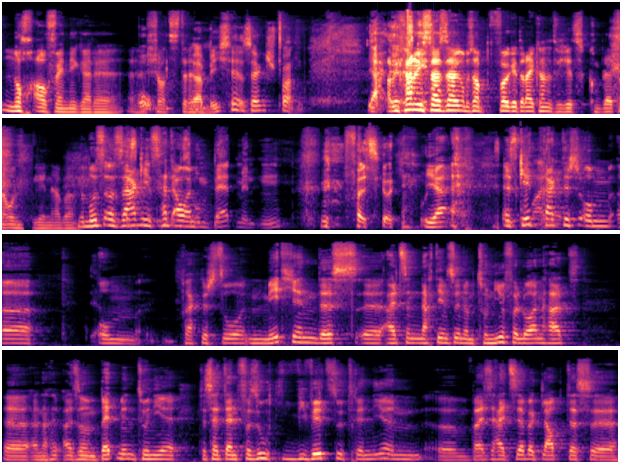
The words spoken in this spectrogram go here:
noch aufwendigere äh, oh, Shots drin. Da bin ich sehr, sehr gespannt. Ja, aber ich kann nicht sagen, ob es ab Folge 3 kann natürlich jetzt komplett nach unten gehen, aber. Man muss auch sagen, es, es hat auch ein. um Badminton, falls ihr euch. Ja, es geht um praktisch um, äh, um praktisch so ein Mädchen, das, äh, als nachdem sie in einem Turnier verloren hat, äh, also ein Badminton-Turnier, das hat dann versucht, wie willst du trainieren, äh, weil sie halt selber glaubt, dass sie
